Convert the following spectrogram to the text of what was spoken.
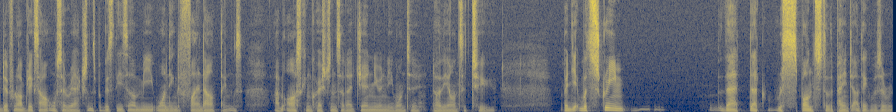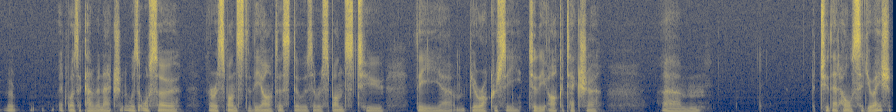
different objects are also reactions because these are me wanting to find out things. I'm asking questions that I genuinely want to know the answer to. But yet, with scream, that that response to the painting, I think it was a, a it was a kind of an action. It was also a response to the artist. It was a response to the um, bureaucracy, to the architecture. Um, to that whole situation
